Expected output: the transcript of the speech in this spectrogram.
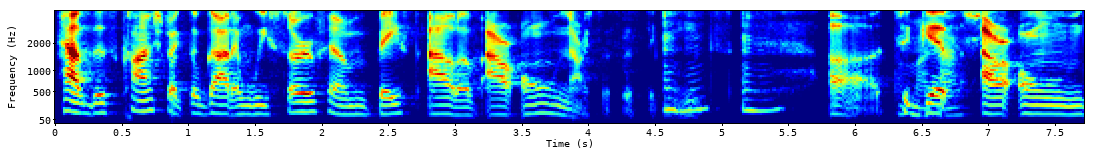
have this construct of God and we serve Him based out of our own narcissistic mm-hmm, needs mm-hmm. Uh, to oh get gosh. our own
